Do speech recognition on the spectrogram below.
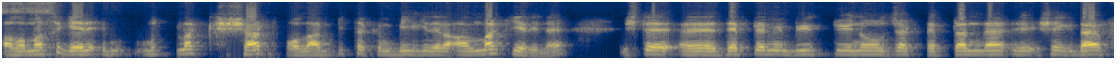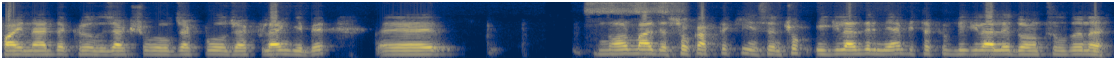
alınması gere mutlak şart olan bir takım bilgileri almak yerine işte e, depremin büyüklüğü ne olacak, depremden e, şey fay nerede kırılacak, şu olacak, bu olacak filan gibi e, normalde sokaktaki insanı çok ilgilendirmeyen bir takım bilgilerle donatıldığını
